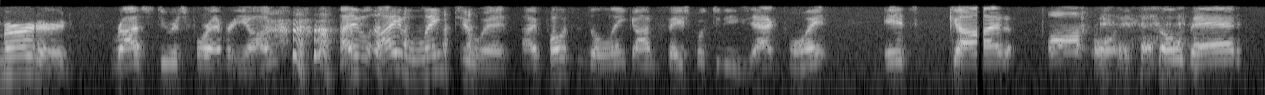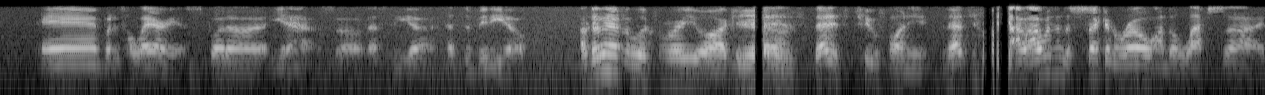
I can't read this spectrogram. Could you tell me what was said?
murdered Rod Stewart's Forever Young. I've I've linked to it. I posted the link on Facebook to the exact point. It's god awful. It's so bad, and but it's hilarious. But uh, yeah. So that's the uh, that's the video. I'm gonna have to look from where you are. 'cause Yeah. that is that is too funny. That's I, I was in the second row on the left side.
